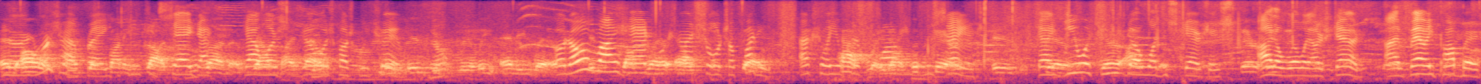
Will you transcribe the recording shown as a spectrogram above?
And You're all worship of the afraid. funny You thoughts can say that that was my that head. was possibly true. isn't really anywhere. Although It's my head somewhere looks like else sorts of funny. Actually, you Halfway could down probably the say stairs it. is Yeah, you and you know what the stairs is. I don't really understand. I'm very pompous.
